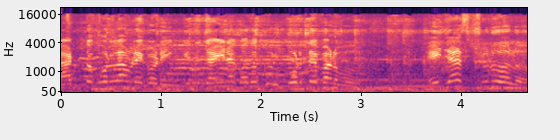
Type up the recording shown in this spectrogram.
স্টার্ট তো করলাম রেকর্ডিং কিন্তু জানি না কতক্ষণ করতে পারব। এই জাস্ট শুরু হলো।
